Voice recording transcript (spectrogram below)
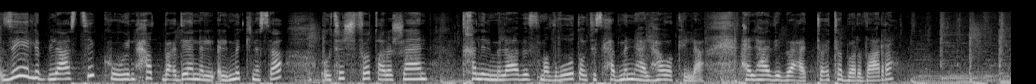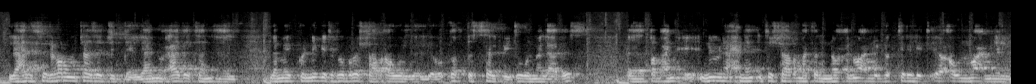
زي البلاستيك وينحط بعدين المكنسة وتشفط علشان تخلي الملابس مضغوطة وتسحب منها الهواء كله، هل هذه بعد تعتبر ضارة؟ لا هذه تعتبر ممتازة جدا لأنه عادة لما يكون negative pressure أو الضغط السلبي جوا الملابس آه، طبعا نمنع إحنا انتشار مثلا انواع من البكتيريا أو انواع من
